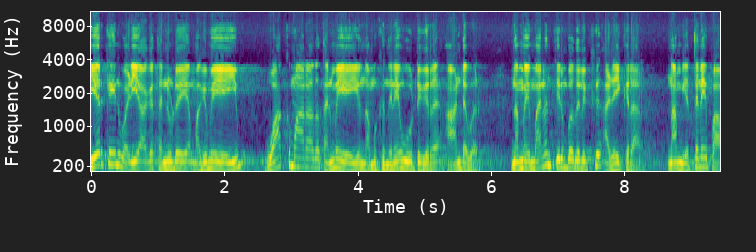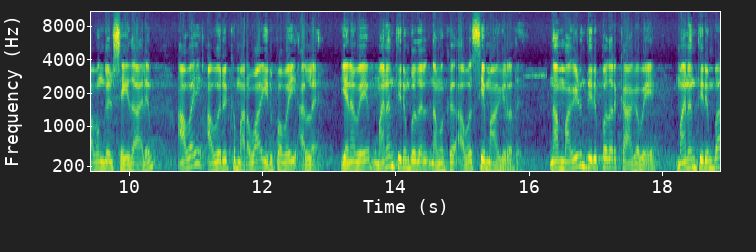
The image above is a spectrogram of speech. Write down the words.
இயற்கையின் வழியாக தன்னுடைய மகிமையையும் வாக்கு மாறாத தன்மையையும் நமக்கு நினைவூட்டுகிற ஆண்டவர் நம்மை மனம் திரும்புதலுக்கு அழைக்கிறார். நாம் எத்தனை பாவங்கள் செய்தாலும் அவை அவருக்கு மறவாய் இருப்பவை அல்ல. எனவே மனம் திரும்புதல் நமக்கு அவசியமாகிறது. நாம் மகிழ்ந்திருப்பதற்காகவே மனம் திரும்ப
